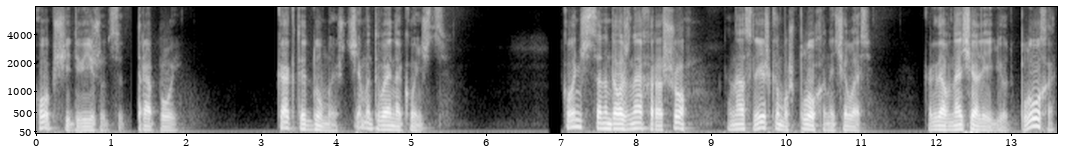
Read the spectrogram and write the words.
общий движутся тропой. Как ты думаешь, чем эта война кончится? Кончится она должна хорошо. Она слишком уж плохо началась. Когда вначале идет плохо,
